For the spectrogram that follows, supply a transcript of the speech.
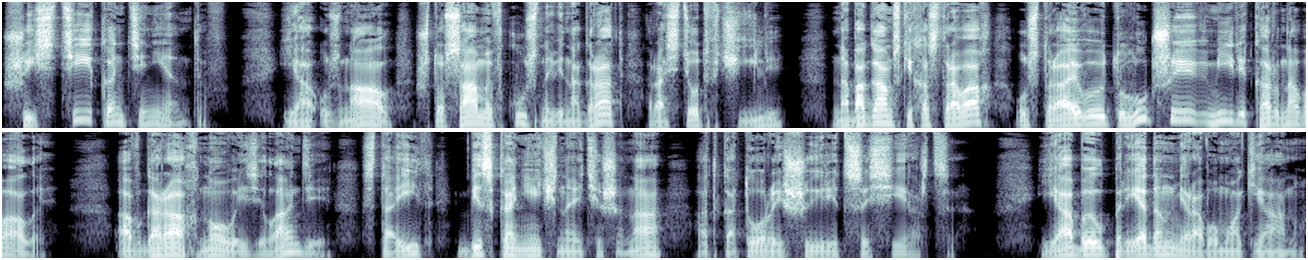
шести континентов. Я узнал, что самый вкусный виноград растет в Чили, на Багамских островах устраивают лучшие в мире карнавалы, а в горах Новой Зеландии стоит бесконечная тишина, от которой ширится сердце. Я был предан мировому океану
